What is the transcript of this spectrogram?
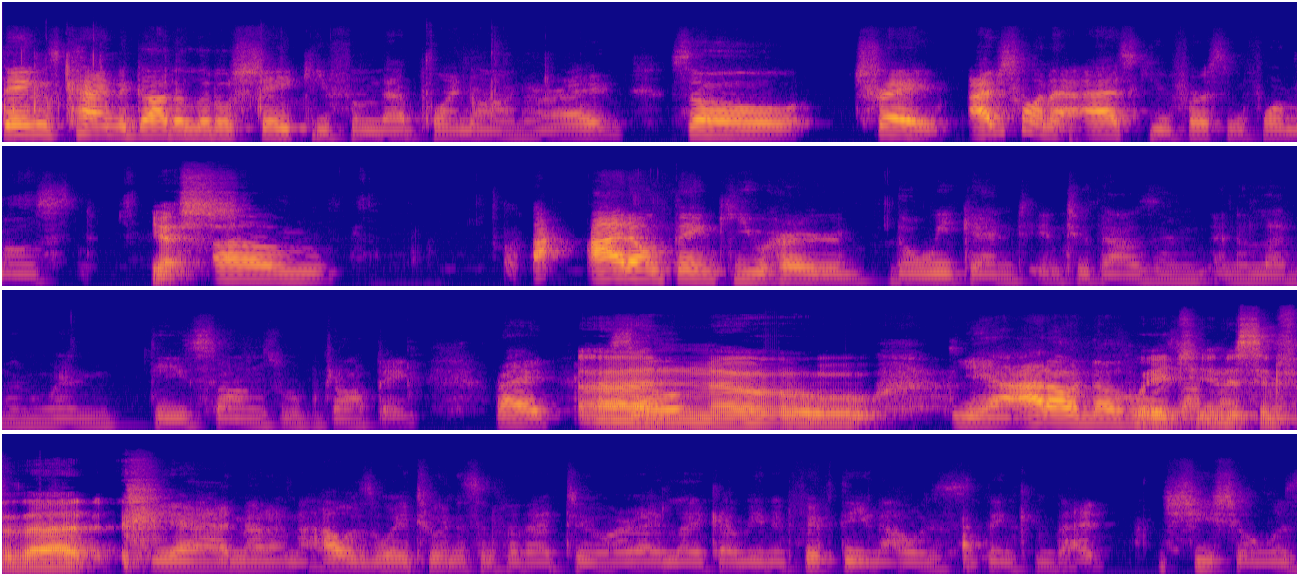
things kind of got a little shaky from that point on. All right. So Tré, I just want to ask you first and foremost. Yes. Um, I, don't think you heard the Weeknd in 2011 when these songs were dropping, right? uh, so- no. Yeah, I don't know who Way was too that innocent song. for that. Yeah, no, no, no. I was way too innocent for that too. All right, like I mean, at 15, I was thinking that shisha was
